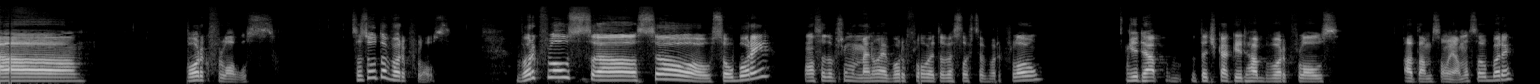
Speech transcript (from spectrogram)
Uh, workflows. Co jsou to workflows? Workflows uh, jsou soubory, ono se to přímo jmenuje workflow, je to ve složce workflow, github.github workflows a tam jsou YAML soubory.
